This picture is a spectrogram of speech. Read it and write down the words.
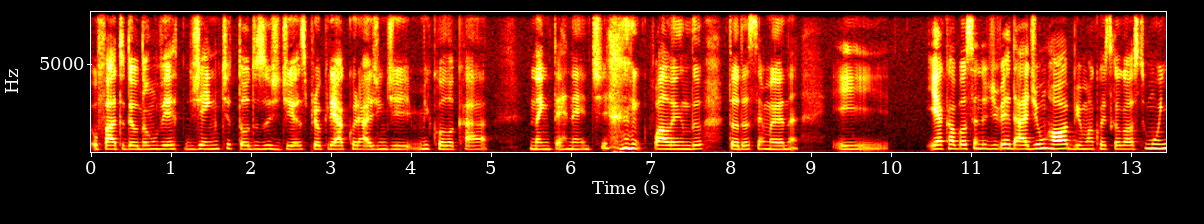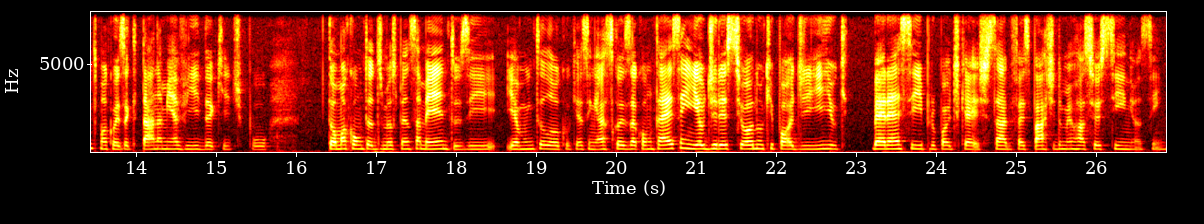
o fato de eu não ver gente todos os dias para eu criar a coragem de me colocar na internet falando toda semana. E, e acabou sendo de verdade um hobby, uma coisa que eu gosto muito, uma coisa que tá na minha vida, que, tipo, toma conta dos meus pensamentos. E, e é muito louco que, assim, as coisas acontecem e eu direciono o que pode ir, o que merece ir pro podcast, sabe? Faz parte do meu raciocínio, assim.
